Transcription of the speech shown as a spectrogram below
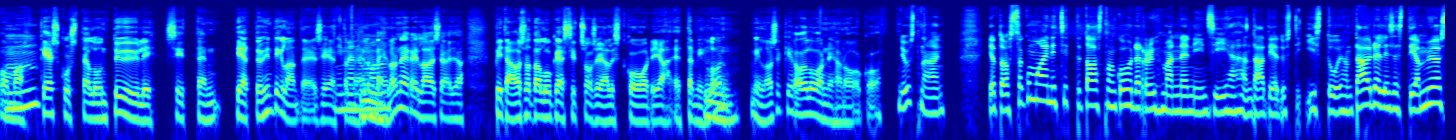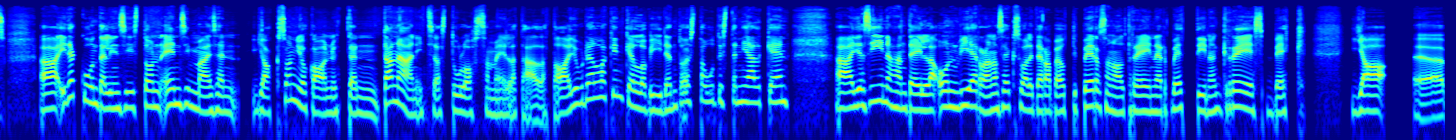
oma Mhm. mm. keskustelun tyyli sitten tiettyihin tilanteisiin. Että meillä, meillä on erilaisia ja pitää osata lukea sit sosiaalista koodia, että milloin, Mm. milloin se kiroilu on ihan ok. Just näin. Ja tuossa kun mainitsitte taas tuon kohderyhmänne, niin siihenhän tämä tietysti istuu ihan täydellisesti. Ja myös itse kuuntelin siis ton ensimmäisen jakson, joka on nyt tänään itse asiassa tulossa meillä täällä taajuudellakin kello 15 uutisten jälkeen. Ää, ja siinähän teillä on vieraana seksuaaliterapeutti personal trainer Bettina Gresbeck. Ja ää,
